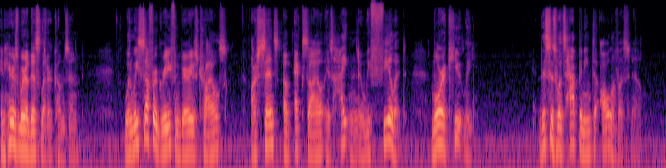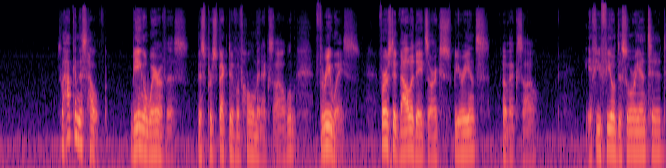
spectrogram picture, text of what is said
And here's where this letter comes in. When we suffer grief and various trials, our sense of exile is heightened and we feel it more acutely. This is what's happening to all of us now. So, how can this help? Being aware of this, this perspective of home and exile? Well, three ways. First, it validates our experience of exile. If you feel disoriented,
